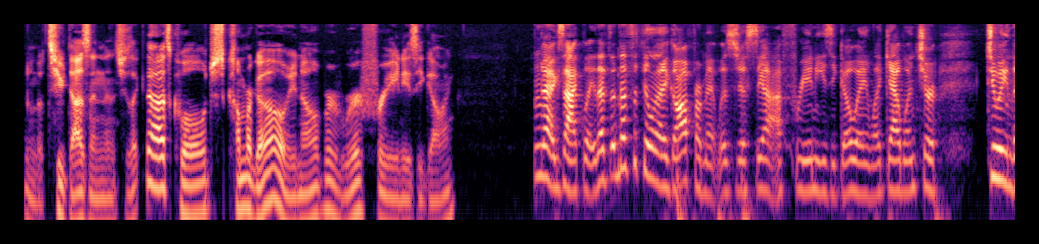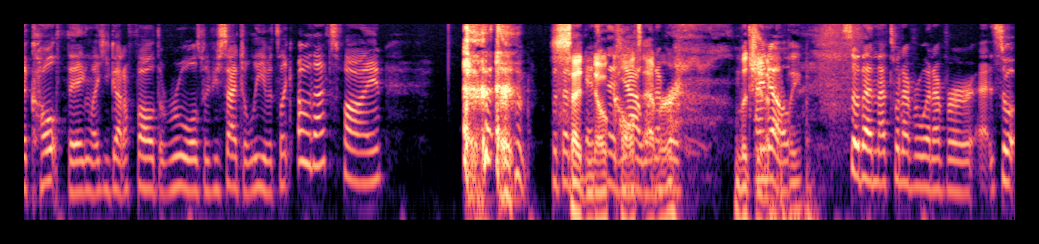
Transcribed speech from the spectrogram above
you know, two dozen, and she's like, "No, that's cool. Just come or go. You know, we're we're free and easy going." Yeah, exactly. That's and that's the feeling I got from it was just yeah, free and easy going. Like yeah, once you're doing the cult thing, like you got to follow the rules. But if you decide to leave, it's like oh, that's fine. Then, Said like no said, cult yeah, ever. Legitimately, so then that's whenever whenever uh, so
